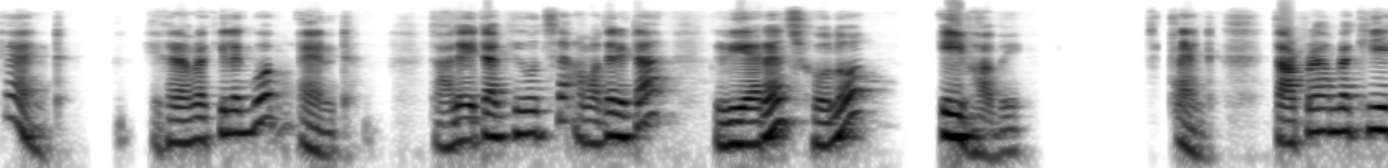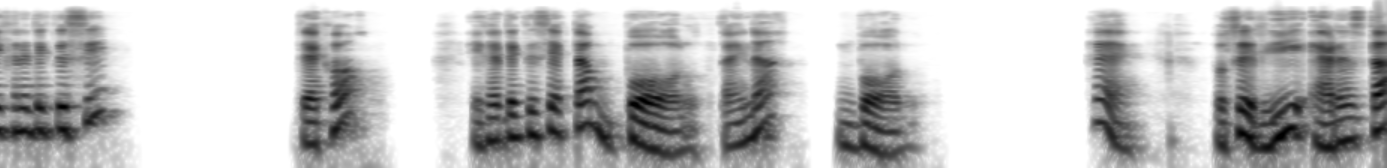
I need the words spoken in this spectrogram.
অ্যান্ড এখানে আমরা কি লিখব? অ্যান্ড তাহলে এটা কি হচ্ছে? আমাদের এটা রিঅ্যারেঞ্জ হলো এইভাবে। অ্যান্ড তারপরে আমরা কি এখানে দেখতেছি? দেখো, এখানে দেখতেছি একটা বল তাই না? বল হ্যাঁ বলছে রিঅ্যারেঞ্জ দ্য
